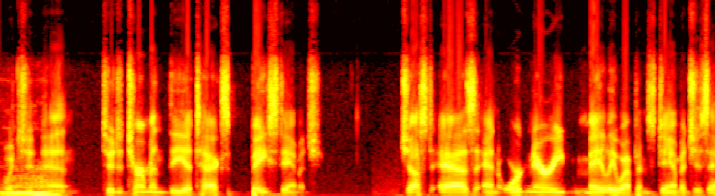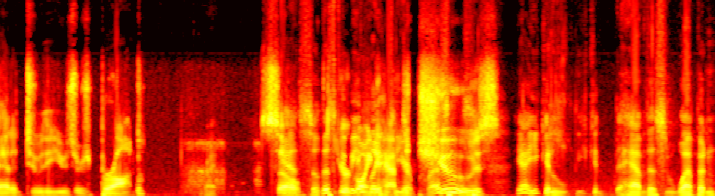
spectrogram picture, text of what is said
which and to determine the attack's base damage just as an ordinary melee weapon's damage is added to the user's brawn. Right. So, Yeah, so this could you're be going to have to to, your presence. choose. Yeah, you could you could have this weapon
